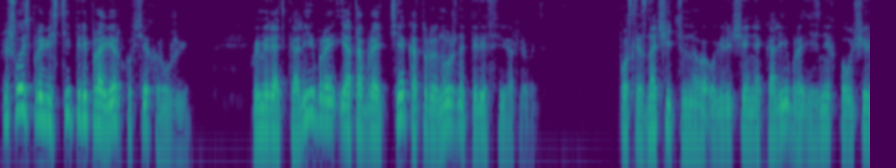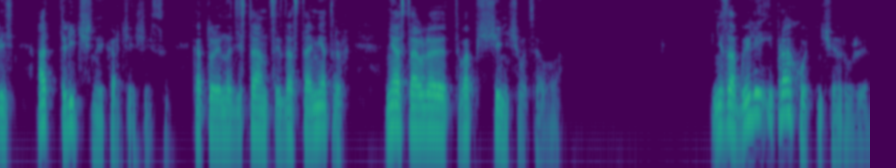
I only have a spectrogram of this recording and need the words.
Пришлось провести перепроверку всех ружей, вымерять калибры и отобрать те, которые нужно пересверливать. После значительного увеличения калибра из них получились отличные корчащиеся, которые на дистанции до 100 метров не оставляют вообще ничего целого. Не забыли и про охотничье оружие.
